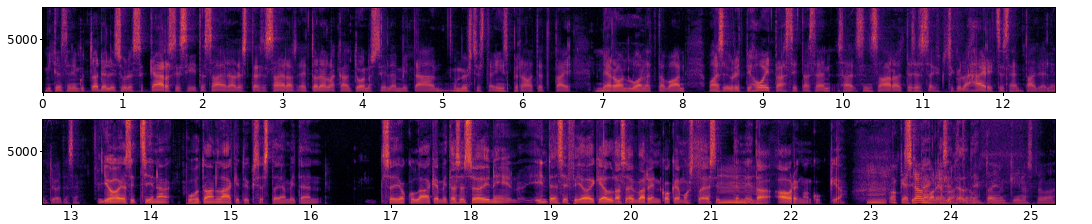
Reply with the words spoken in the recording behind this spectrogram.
miten se niin kuin todellisuudessa kärsi siitä sairaudesta, ja se sairaus ei todellakaan tuonut sille mitään mystistä inspiraatiota tai Neron luonnetta, vaan, vaan se yritti hoitaa sitä sen, sen sairautta, ja se, se kyllä häiritsi sen taiteilijan työtä. Se. Joo, ja sitten siinä puhutaan lääkityksestä ja miten se joku lääke, mitä se söi, niin intensifioi keltaisen värin kokemusta ja sitten mm. niitä auringonkukkia. Mm, Okei, okay, tämä on Tämä on kiinnostavaa.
